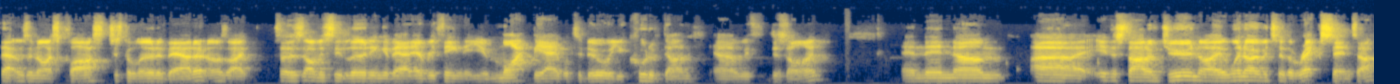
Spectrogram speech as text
That was a nice class just to learn about it. I was like, so there's obviously learning about everything that you might be able to do or you could have done uh, with design. And then um, uh, at the start of June, I went over to the rec centre,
